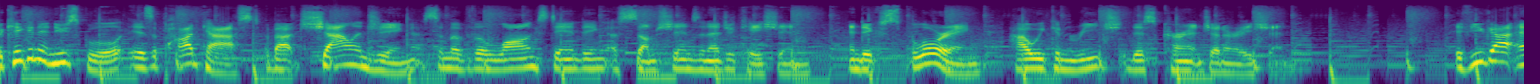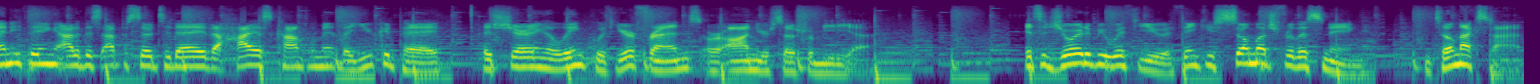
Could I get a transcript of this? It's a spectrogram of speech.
But Kicking It New School is a podcast about challenging some of the long standing assumptions in education and exploring how we can reach this current generation. If you got anything out of this episode today, the highest compliment that you could pay is sharing a link with your friends or on your social media. It's a joy to be with you. Thank you so much for listening. Until next time.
